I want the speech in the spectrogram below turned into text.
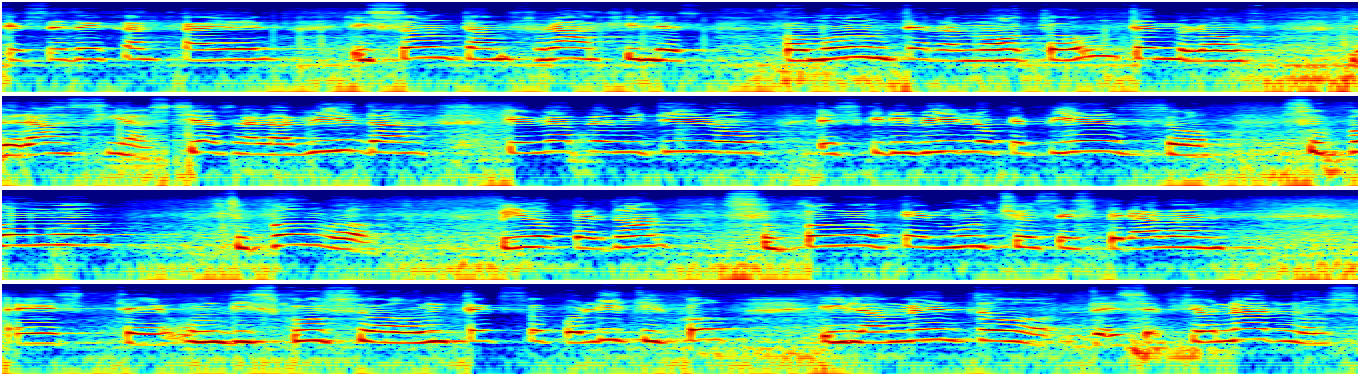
que se dejan caer y son tan frágiles como un terremoto, un temblor. Gracias, gracias a la vida que me ha permitido escribir lo que pienso. Supongo, supongo, pido perdón, supongo que muchos esperaban este, un discurso, un texto político y lamento decepcionarlos,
